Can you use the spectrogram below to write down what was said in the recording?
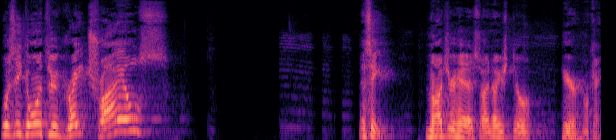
Was he going through great trials? Let's see. Nod your head so I know you're still here. Okay.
